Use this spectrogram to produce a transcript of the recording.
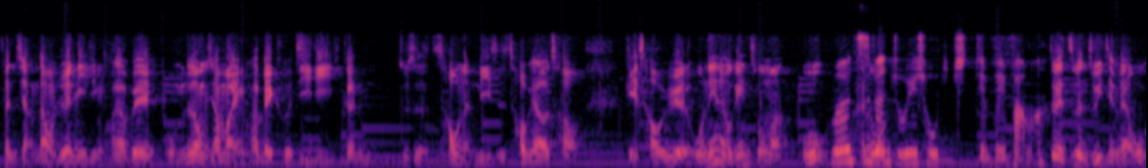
分享，但我觉得你已经快要被我们这种想法已经快被科技力跟就是超能力是钞票的超给超越了。我那天有跟你说吗？我我们资本主义抽减肥法吗？对，资本主义减肥法。我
